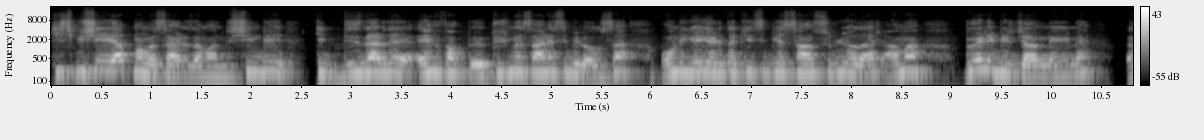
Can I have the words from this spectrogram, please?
hiçbir şey yapmaması aynı zamanda. Şimdiki dizilerde en ufak bir öpüşme sahnesi bile olsa onu ya yarıda kesip ya sansürlüyorlar ama böyle bir canlı yayını e,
